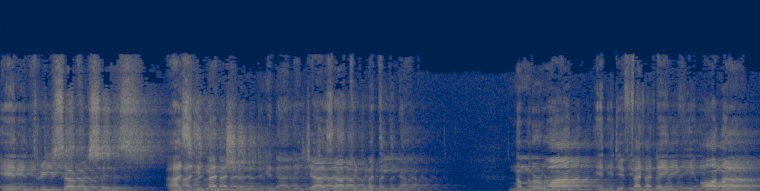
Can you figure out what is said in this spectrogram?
in three services, as he mentioned in Al-Ijazat al-Matina. Number one, in defending the honor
